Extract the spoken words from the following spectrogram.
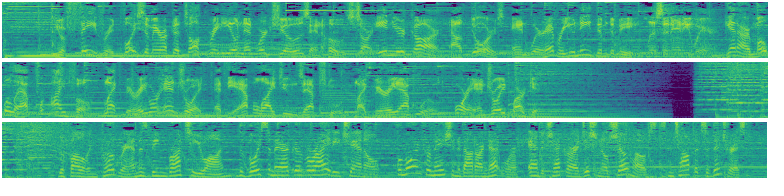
Your favorite Voice America Talk Radio Network shows and hosts are in your car, outdoors, and wherever you need them to be. Listen anywhere. Get our mobile app for iPhone, Blackberry, or Android at the Apple iTunes App Store, Blackberry App World, or Android Market. The following program is being brought to you on the Voice America Variety Channel. For more information about our network and to check our additional show hosts and topics of interest,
